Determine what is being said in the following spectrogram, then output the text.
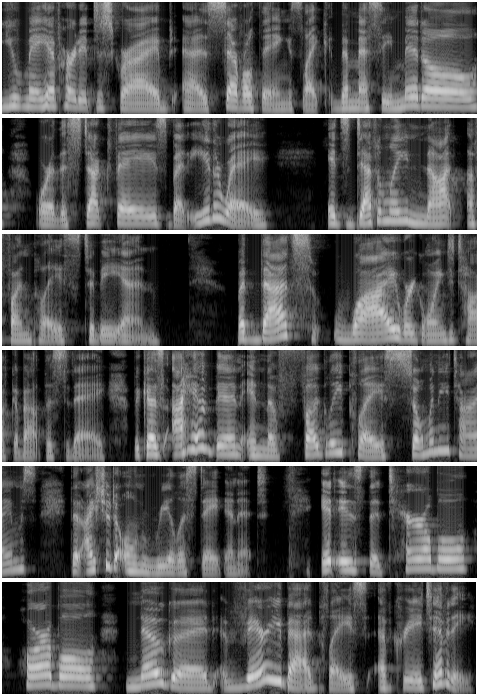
you may have heard it described as several things like the messy middle or the stuck phase, but either way, it's definitely not a fun place to be in. But that's why we're going to talk about this today, because I have been in the fugly place so many times that I should own real estate in it. It is the terrible, horrible, no good, very bad place of creativity.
